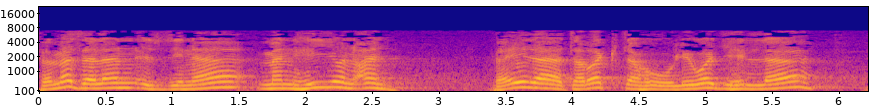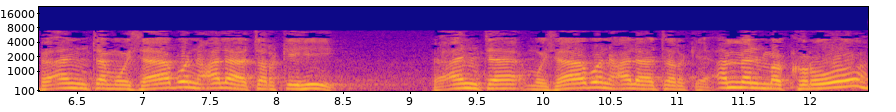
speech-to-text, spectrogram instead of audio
فمثلا الزنا منهي عنه فإذا تركته لوجه الله فأنت مثاب على تركه. فأنت مثاب على تركه. أما المكروه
